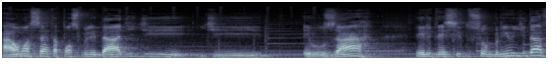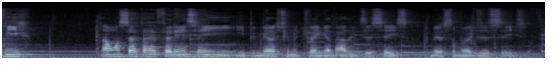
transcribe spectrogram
há uma certa possibilidade de, de eu usar ele ter sido sobrinho de Davi. Há uma certa referência em, em 1, se não estiver enganado, em 16, 1 Samuel 16.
